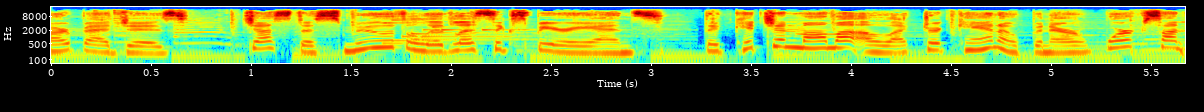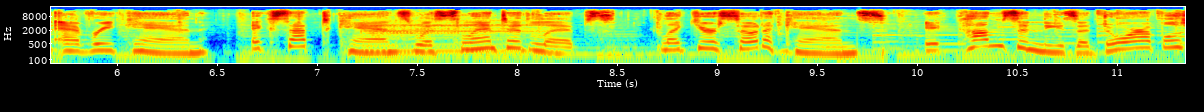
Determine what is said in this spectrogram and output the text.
sharp edges. Just a smooth lidless experience. The Kitchen Mama electric can opener works on every can, except cans with slanted lips, like your soda cans. It comes in these adorable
